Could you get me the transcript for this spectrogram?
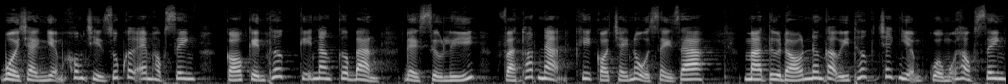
Buổi trải nghiệm không chỉ giúp các em học sinh có kiến thức, kỹ năng cơ bản để xử lý và thoát nạn khi có cháy nổ xảy ra, mà từ đó nâng cao ý thức trách nhiệm của mỗi học sinh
